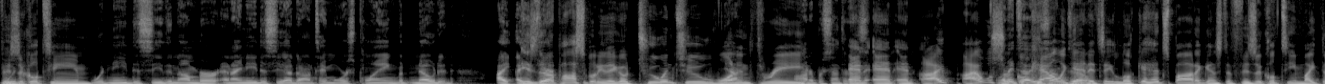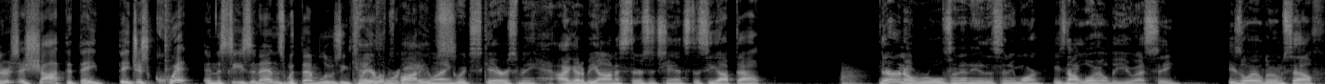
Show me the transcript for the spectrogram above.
Physical team. Would need to see the number, and I need to see how Dante Moore's playing. But noted, I, I Is there a possibility they go two and two, one Yeah, and three? 100% and and and I I will circle Cal again. too. It's a look ahead spot against a physical team. Mike, there's a shot that they they just quit and the season ends with them losing three or Caleb's four body games. language scares me. I got to be honest. There's a chance does he opt out? There are no rules in any of this anymore. He's not loyal to USC. He's loyal to himself.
